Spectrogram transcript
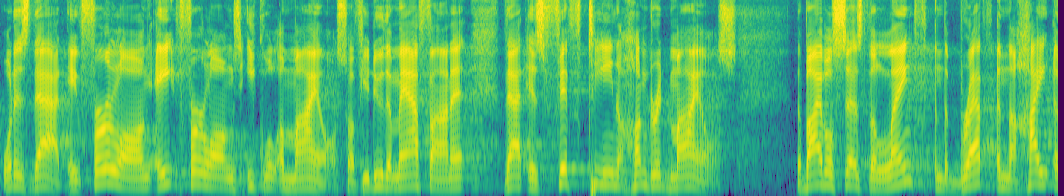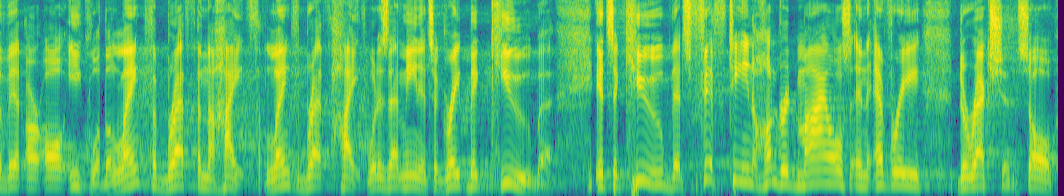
What is that? A furlong, eight furlongs equal a mile. So if you do the math on it, that is 1,500 miles. The Bible says the length and the breadth and the height of it are all equal. The length, the breadth, and the height. Length, breadth, height. What does that mean? It's a great big cube. It's a cube that's 1,500 miles in every direction. So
